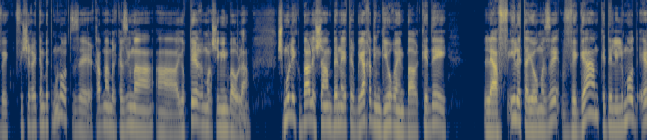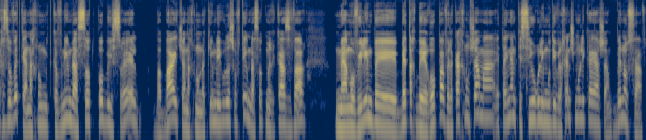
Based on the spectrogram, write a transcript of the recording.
וכפי שראיתם בתמונות, זה אחד מהמרכזים ה- היותר מרשימים בעולם. שמוליק בא לשם בין היתר ביחד עם גיורא ענבר כדי להפעיל את היום הזה, וגם כדי ללמוד איך זה עובד, כי אנחנו מתכוונים לעשות פה בישראל, בבית שאנחנו נקים לאיגוד השופטים, לעשות מרכז ור. מהמובילים ב, בטח באירופה, ולקחנו שם את העניין כסיור לימודי, ולכן שמוליק היה שם. בנוסף,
